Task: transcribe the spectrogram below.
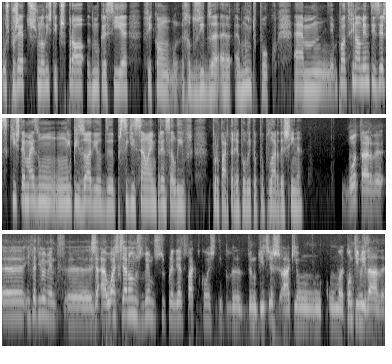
os projetos jornalísticos pró-democracia ficam reduzidos a, a, a muito pouco. Um, pode finalmente dizer-se que isto é mais um, um episódio de perseguição à imprensa livre por parte da República Popular da China? Boa tarde. Uh, efetivamente, uh, já, eu acho que já não nos devemos surpreender de facto com este tipo de, de notícias. Há aqui um, uma continuidade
